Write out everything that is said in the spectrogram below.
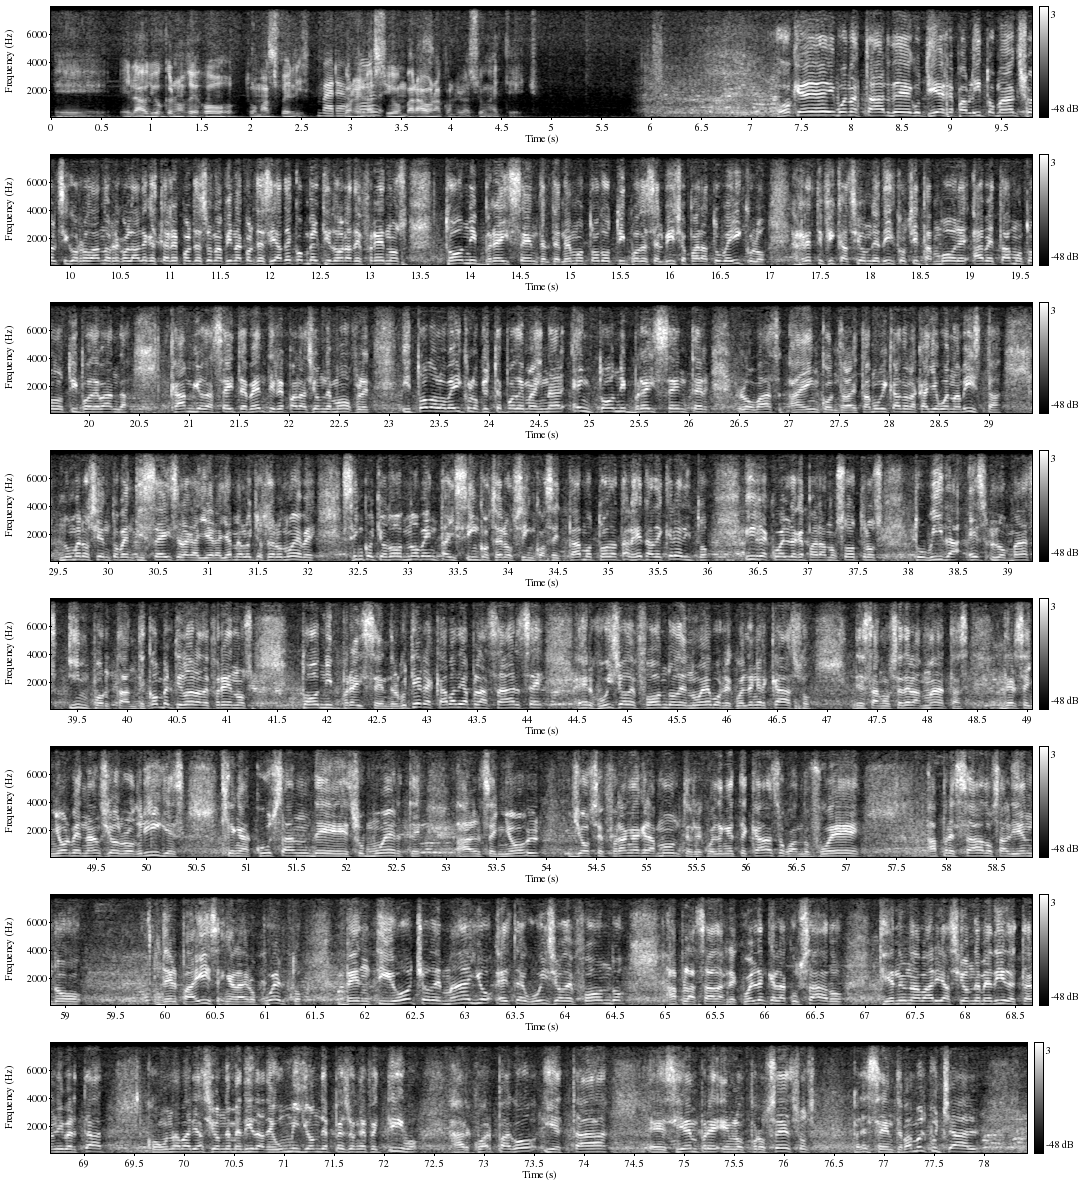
eh, el audio que nos dejó Tomás Félix con relación, Barahona, con relación a este hecho. Ok, buenas tardes, Gutiérrez, Pablito Maxwell, sigo rodando, recordarle que este reporte es una fina cortesía de convertidora de frenos Tony Bray Center. Tenemos todo tipo de servicios para tu vehículo, rectificación de discos y tambores, avetamos todo tipo de banda, cambio de aceite, venta y reparación de mofles y todos los vehículos que usted puede imaginar en Tony Bray Center lo vas a encontrar. Estamos ubicados en la calle Buenavista, número 126, La Gallera. Llame al 809-582-9505. Aceptamos toda tarjeta de crédito y recuerde que para nosotros tu vida es lo más importante. Convertidora de frenos Tony Bray Center. Gutiérrez acaba de aplazarse el juicio de fondo de nuevo. Recuerden el caso de San José de las Matas del señor Venancio Rodríguez, quien acusan de su muerte al señor Josefran Agramonte. Recuerden este caso cuando fue apresado saliendo del país en el aeropuerto. 28 de mayo este juicio de fondo aplazada. Recuerden que el acusado tiene una variación de medida, está en libertad con una variación de medida de un millón de pesos en efectivo, al cual pagó y está eh, siempre en los procesos presentes. Vamos a escuchar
